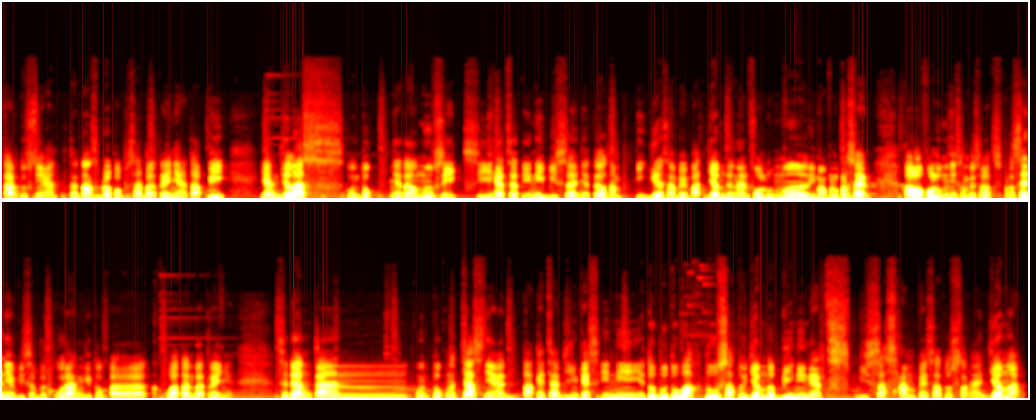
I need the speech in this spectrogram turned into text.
kardusnya tentang seberapa besar baterainya. Tapi yang jelas untuk nyetel musik si headset ini bisa nyetel sampai 3 sampai 4 jam dengan volume 50%. Kalau volumenya sampai 100% ya bisa berkurang gitu ke kekuatan baterainya. Sedangkan untuk ngecasnya pakai charging case ini itu butuh waktu satu jam lebih nih Nets, bisa sampai satu setengah jam lah.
